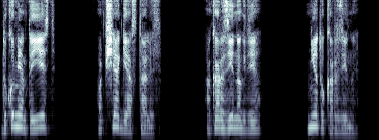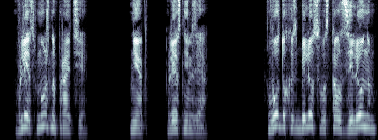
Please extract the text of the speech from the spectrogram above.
«Документы есть?» «В общаге остались». «А корзина где?» «Нету корзины». В лес можно пройти? Нет, в лес нельзя. Воздух из белесого стал зеленым,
